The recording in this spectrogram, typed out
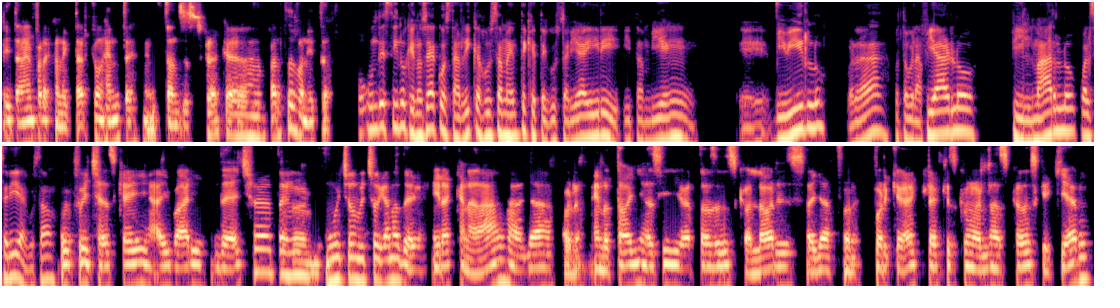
y también para conectar con gente. Entonces creo que aparte es bonito un destino que no sea Costa Rica, justamente, que te gustaría ir y, también eh, vivirlo, ¿verdad? Fotografiarlo, filmarlo. ¿Cuál sería, Gustavo? Pucha, es que hay, hay, varios. De hecho, tengo muchas, muchas ganas de ir a Canadá, allá por, en otoño, así, ver todos esos colores allá, por, porque creo que es como las cosas que quiero.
